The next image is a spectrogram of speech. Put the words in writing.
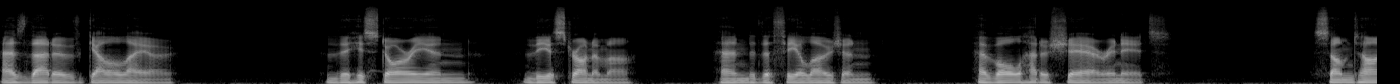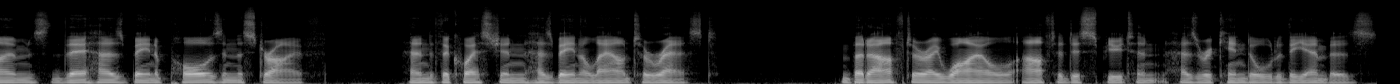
as that of Galileo. The historian, the astronomer, and the theologian have all had a share in it. Sometimes there has been a pause in the strife, and the question has been allowed to rest. But after a while, after disputant has rekindled the embers,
